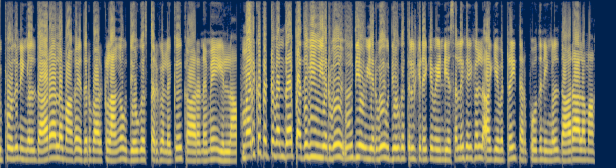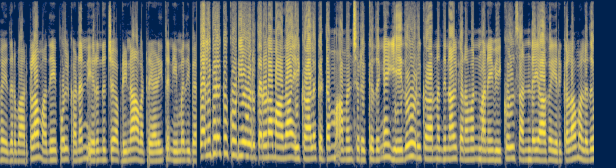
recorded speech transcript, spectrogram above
இப்போது நீங்கள் தாராளமாக எதிர்பார்க்கலாங்க. உத்தியோகஸ்தர்களுக்கு காரணமே இல்லாம. மறுக்கப்பட்டு வந்த பதவி உயர்வு ஊதிய உயர்வு உத்தியோகத்தில் கிடைக்க வேண்டிய சலுகைகள் ஆகியவற்றை தற்போது நீங்கள் தாராளமாக எதிர்பார்க்கலாம். அதே போல் கடன் இருந்துச்சு அப்படின்னா அவற்றை அடைத்து நிம்மதி பெற. வழிபிறக்கக்கூடிய ஒரு தருணமாக தான் இக்காலகட்டம் அமைஞ்சிருக்குதுங்க. ஏதோ ஒரு காரணத்தினால் கணவன் மனைவிக்குள் சண்டையாக இருக்கலாம் அல்லது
